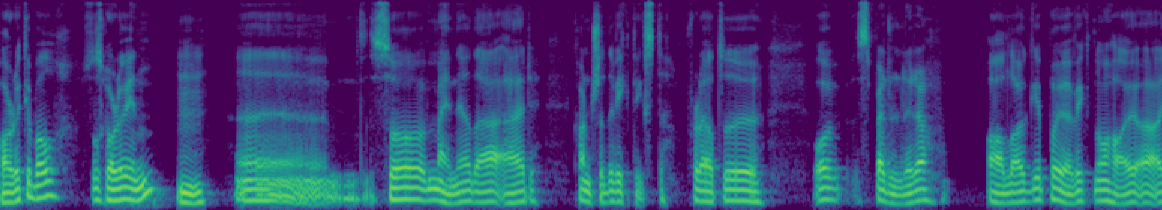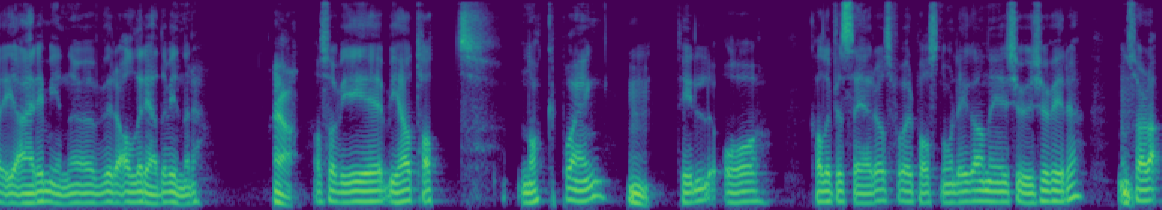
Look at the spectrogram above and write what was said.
Har du ikke ball, så skal du vinne. Eh, så mener jeg det er kanskje det viktigste. For at du, og spillere, A-laget på Gjøvik nå har, er i mine øver allerede vinnere. ja. Altså vi, vi har tatt nok poeng til å kvalifisere oss for Post Nord-ligaen i 2024. Men så er det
